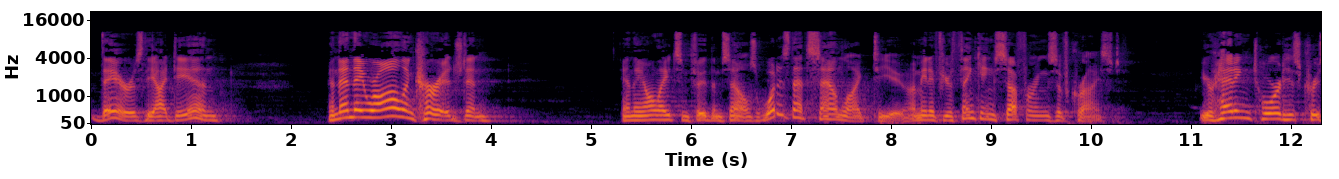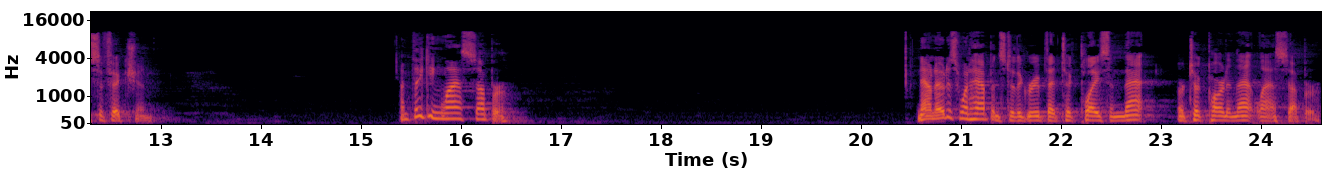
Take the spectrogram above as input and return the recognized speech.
there is the idea. And and then they were all encouraged and, and they all ate some food themselves. What does that sound like to you? I mean, if you're thinking sufferings of Christ, you're heading toward his crucifixion. I'm thinking Last Supper. Now, notice what happens to the group that took place in that, or took part in that Last Supper.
